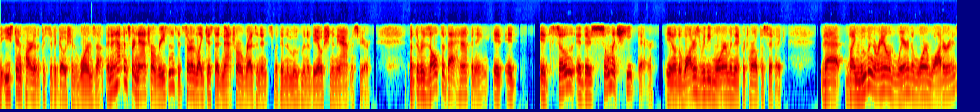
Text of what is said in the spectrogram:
the eastern part of the Pacific Ocean warms up. And it happens for natural reasons. It's sort of like just a natural resonance within the movement of the ocean and the atmosphere. But the result of that happening, it, it it's so it, there's so much heat there. You know, the water's really warm in the equatorial Pacific that by moving around where the warm water is,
